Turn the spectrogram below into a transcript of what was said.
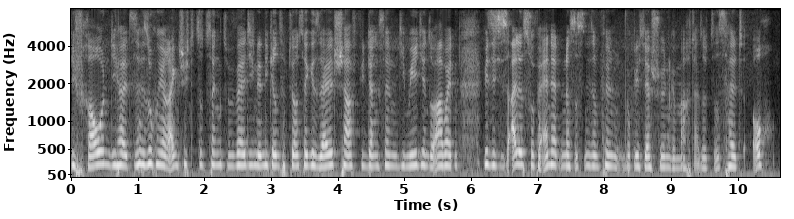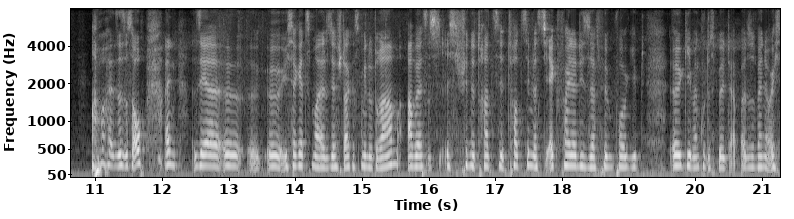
die Frauen, die halt versuchen, ihre eigene sozusagen zu bewältigen, denn die Rezeption aus der Gesellschaft, wie langsam die Medien so arbeiten, wie sich das alles so verändert und das ist in diesem Film wirklich sehr schön gemacht. Also das ist halt auch Also es ist auch ein sehr, äh, äh, ich sag jetzt mal, sehr starkes Melodram, aber es ist, ich finde trotzdem, dass die Eckpfeiler, die dieser Film vorgibt, äh, geben ein gutes Bild ab. Also wenn ihr euch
